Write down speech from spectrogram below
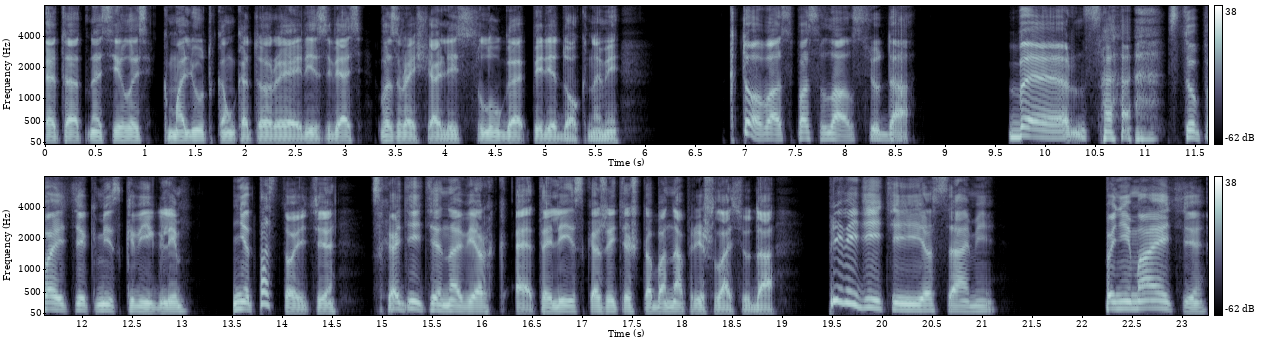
это относилось к малюткам, которые, резвясь, возвращались слуга перед окнами. «Кто вас послал сюда?» «Бернс! Ступайте к мисс Квигли. Нет, постойте. Сходите наверх к Этели и скажите, чтобы она пришла сюда. Приведите ее сами. Понимаете?»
